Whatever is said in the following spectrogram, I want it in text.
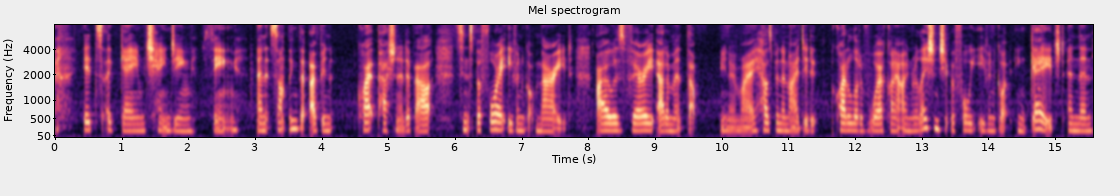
it's a game changing thing and it's something that I've been quite passionate about since before I even got married. I was very adamant that you know my husband and I did quite a lot of work on our own relationship before we even got engaged. And then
